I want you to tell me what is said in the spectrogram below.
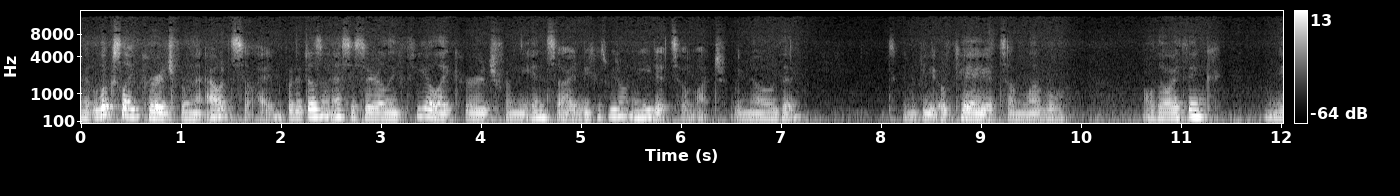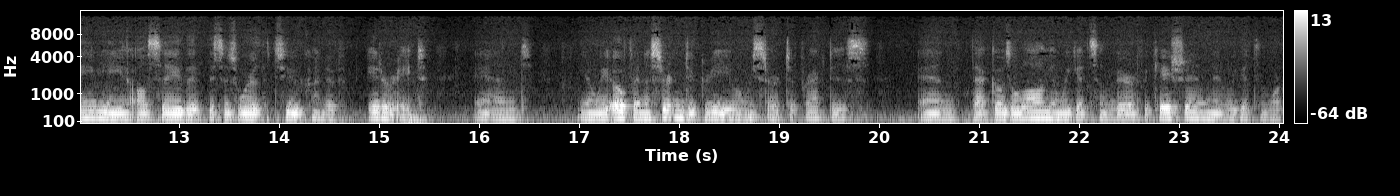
And it looks like courage from the outside, but it doesn't necessarily feel like courage from the inside because we don't need it so much. We know that it's going to be okay at some level. Although I think maybe I'll say that this is where the two kind of iterate. And, you know, we open a certain degree when we start to practice. And that goes along and we get some verification and we get some more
